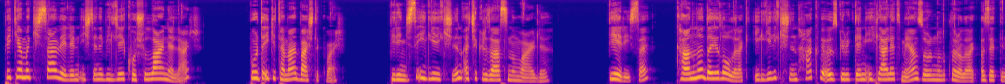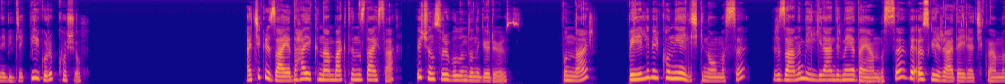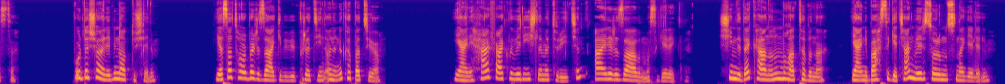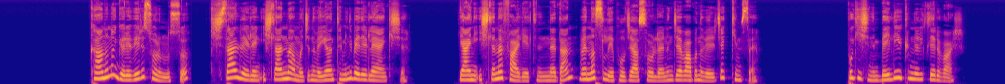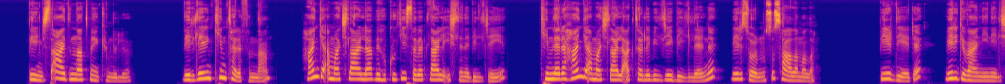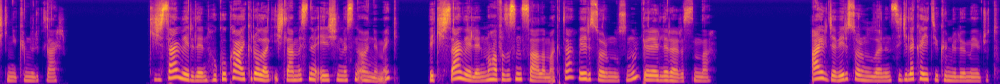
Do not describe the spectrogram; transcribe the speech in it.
Peki ama kişisel verilerin işlenebileceği koşullar neler? Burada iki temel başlık var. Birincisi ilgili kişinin açık rızasının varlığı. Diğeri ise kanuna dayalı olarak ilgili kişinin hak ve özgürlüklerini ihlal etmeyen zorunluluklar olarak özetlenebilecek bir grup koşul. Açık rızaya daha yakından baktığımızda ise üç unsuru bulunduğunu görüyoruz. Bunlar, belirli bir konuya ilişkin olması, rızanın bilgilendirmeye dayanması ve özgür iradeyle açıklanması. Burada şöyle bir not düşelim. Yasa torba rıza gibi bir pratiğin önünü kapatıyor. Yani her farklı veri işleme türü için ayrı rıza alınması gerekli. Şimdi de kanunun muhatabına, yani bahsi geçen veri sorumlusuna gelelim. Kanuna göre veri sorumlusu, kişisel verilerin işlenme amacını ve yöntemini belirleyen kişi. Yani işleme faaliyetinin neden ve nasıl yapılacağı sorularının cevabını verecek kimse. Bu kişinin belli yükümlülükleri var. Birincisi aydınlatma yükümlülüğü. Verilerin kim tarafından, hangi amaçlarla ve hukuki sebeplerle işlenebileceği, kimlere hangi amaçlarla aktarılabileceği bilgilerini veri sorumlusu sağlamalı. Bir diğeri, veri güvenliğine ilişkin yükümlülükler. Kişisel verilerin hukuka aykırı olarak işlenmesini ve erişilmesini önlemek ve kişisel verilerin muhafazasını sağlamak da veri sorumlusunun görevleri arasında. Ayrıca veri sorumlularının sicile kayıt yükümlülüğü mevcut.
